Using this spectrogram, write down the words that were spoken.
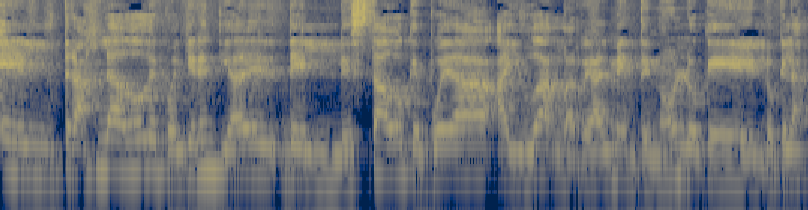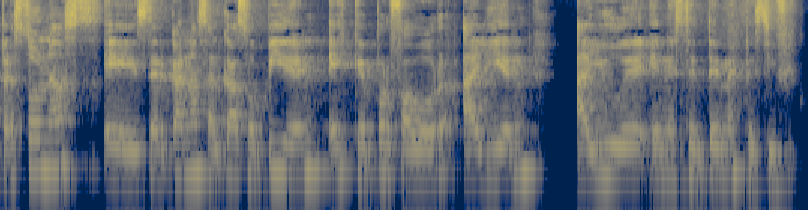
el traslado de cualquier entidad del Estado que pueda ayudarla realmente, ¿no? Lo que lo que las personas eh, cercanas al caso piden es que por favor alguien ayude en este tema específico.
